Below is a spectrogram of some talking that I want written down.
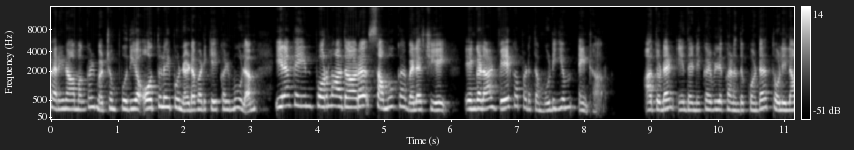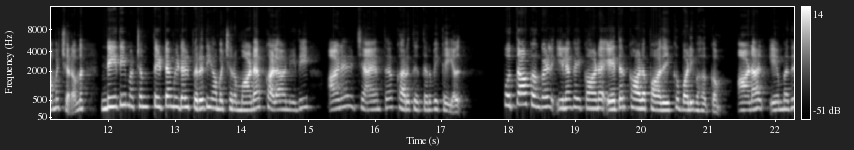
பரிணாமங்கள் மற்றும் புதிய ஒத்துழைப்பு நடவடிக்கைகள் மூலம் இலங்கையின் பொருளாதார சமூக வளர்ச்சியை எங்களால் வேகப்படுத்த முடியும் என்றார். அத்துடன் இந்த நிகழ்வில் கலந்து கொண்ட தொழில் அமைச்சரும் நிதி மற்றும் திட்டமிடல் பிரதி அமைச்சருமான கலாநிதி அனில் ஜெயந்த கருத்து தெரிவிக்கையில் புத்தாக்கங்கள் இலங்கைக்கான எதிர்கால பாதைக்கு வழிவகுக்கும். ஆனால் எமது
